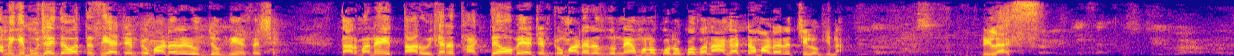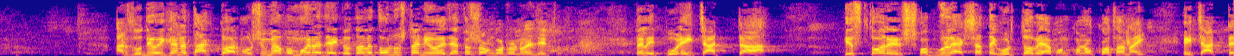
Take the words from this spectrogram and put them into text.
আমি কি বুঝাইতে পারতেছি অ্যাটেম্প টু মার্ডারের উদ্যোগ নিয়েছে সে? তার মানে তার ওইখানে থাকতে হবে অ্যাটেম্প টু মার্ডারের জন্য এমনও কোনো কথা না। আগারটা মার্ডারের ছিল কিনা? রিল্যাক্স আর যদি ওইখানে থাকতো আর মৌসুমি আপা মরে যাইতো, তাহলে তো অনুষ্ঠানই হয়ে যেত, সংগঠন হয়ে যেত। তাহলে এই চারটা স্তরের সবগুলো একসাথে ঘটতে হবে এমন কোনো কথা নাই। এই চারটে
